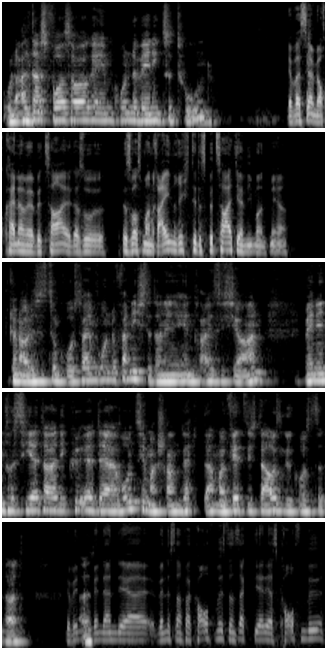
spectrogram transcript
und Altersvorsorge im Grunde wenig zu tun. Ja, was ja auch keiner mehr bezahlt. Also das, was man reinrichtet, das bezahlt ja niemand mehr. Genau, das ist zum Großteil im Grunde vernichtet dann in, in 30 Jahren. Wenn interessiert da die, äh, der Wohnzimmerschrank, der da mal 40.000 gekostet hat. Ja, wenn, also, wenn dann der, wenn es dann verkaufen ist, dann sagt der, der es kaufen will,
